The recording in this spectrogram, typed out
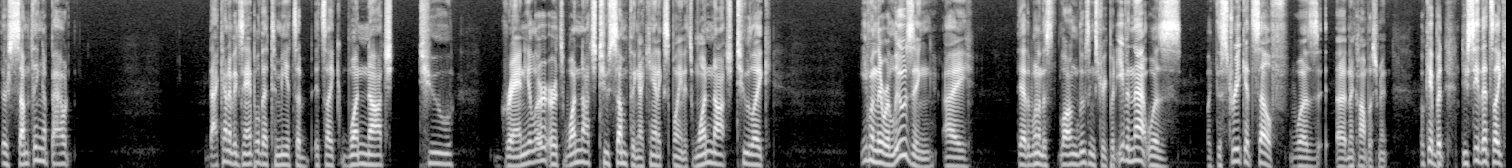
there's something about that kind of example that to me it's a it's like one notch too granular or it's one notch too something i can't explain. It's one notch too like even when they were losing i they had one of this long losing streak but even that was like the streak itself was an accomplishment. Okay but do you see that's like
